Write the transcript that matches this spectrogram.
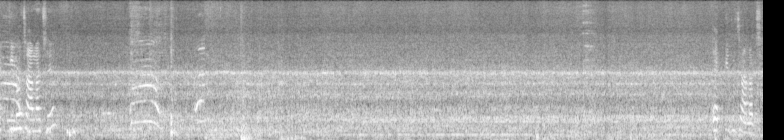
এক কিলো চাল আছে। এক কেজি চাল আছে।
